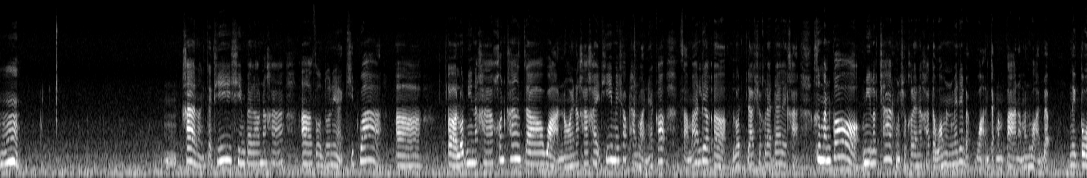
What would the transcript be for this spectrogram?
อืมค่ะหลังจากที่ชิมไปแล้วนะคะส่วนตัวเนี่ยคิดว่า รสนี้นะคะค่อนข้างจะหวานน้อยนะคะ ใครที่ไม่ชอบทานหวานเนี่ยก็สามารถเลือกรสดาร์กช็อกโกแลตได้เลยค่ะ คือมันก็มีรสชาติของช็อกโกแลตนะคะ แต่ว่ามันไม่ได้แบบหวานจากน้ำตาลนะมันหวานแบบในตัว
